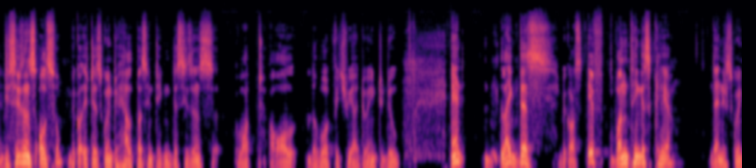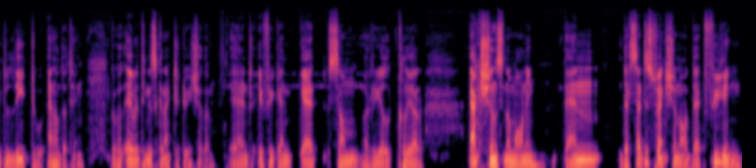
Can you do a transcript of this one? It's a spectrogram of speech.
decisions also because it is going to help us in taking decisions what all the work which we are doing to do. And like this because if one thing is clear then it's going to lead to another thing because everything is connected to each other. And if we can get some real clear actions in the morning then that satisfaction or that feeling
